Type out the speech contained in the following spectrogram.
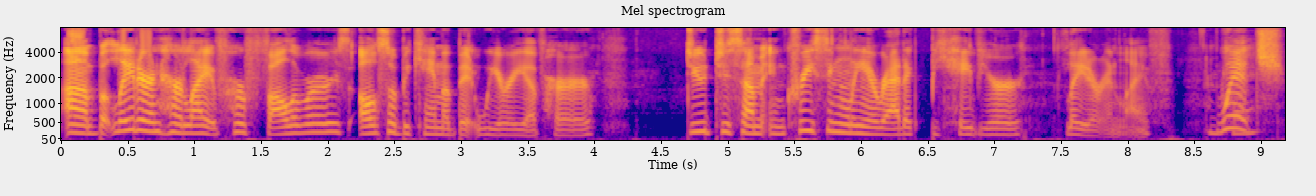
um, but later in her life, her followers also became a bit weary of her due to some increasingly erratic behavior later in life. Which,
